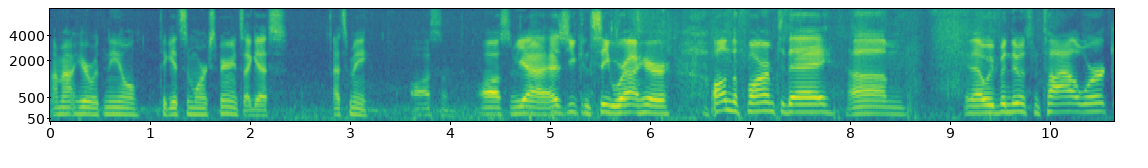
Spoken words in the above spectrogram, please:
I'm out here with Neil to get some more experience, I guess. That's me. Awesome, awesome. Yeah, as you can see, we're out here on the farm today. Um, you know, we've been doing some tile work,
